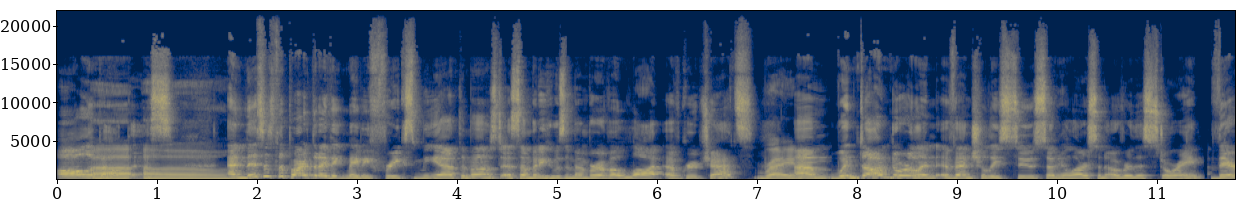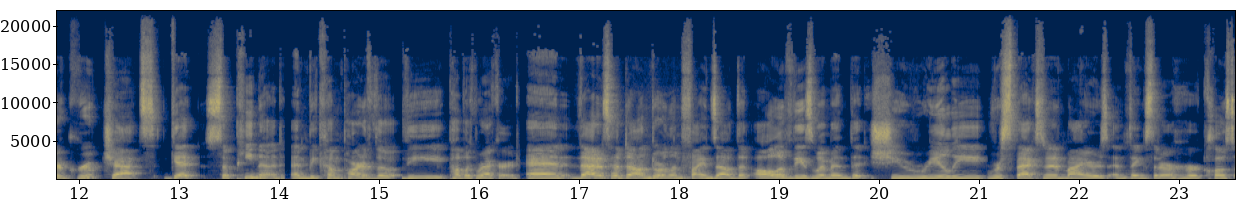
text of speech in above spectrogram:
all about this. Uh-oh. And this is the part that I think maybe freaks me out the most as somebody who's a member of a lot of group chats. Right. Right. Um, when Dawn Dorland eventually sues Sonya Larson over this story, their group chats get subpoenaed and become part of the the public record. And that is how Dawn Dorland finds out that all of these women that she really respects and admires and thinks that are her close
